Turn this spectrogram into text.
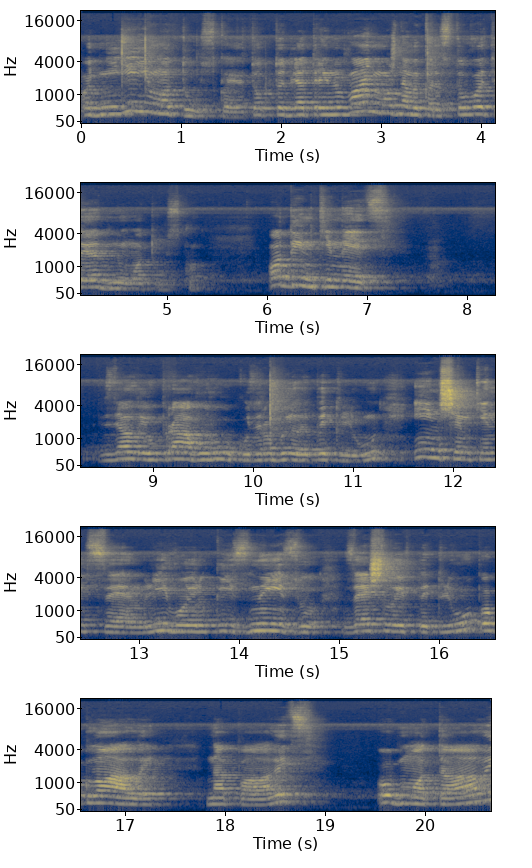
однією мотузкою. Тобто для тренувань можна використовувати одну мотузку. Один кінець взяли у праву руку, зробили петлю, іншим кінцем лівої руки знизу зайшли в петлю, поклали на палець. Обмотали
